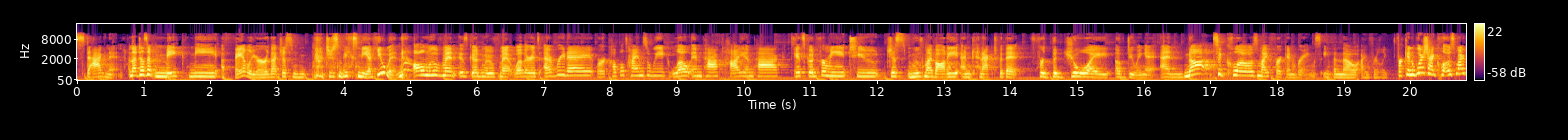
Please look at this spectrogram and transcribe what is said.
stagnant. And that doesn't make me a failure, that just that just makes me a human. All movement is good movement, whether it's every day or a couple times a week, low impact, high impact. It's good for me to just move my body and connect with it for the joy of doing it and not to close my frickin' rings, even though I really frickin' wish I closed my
